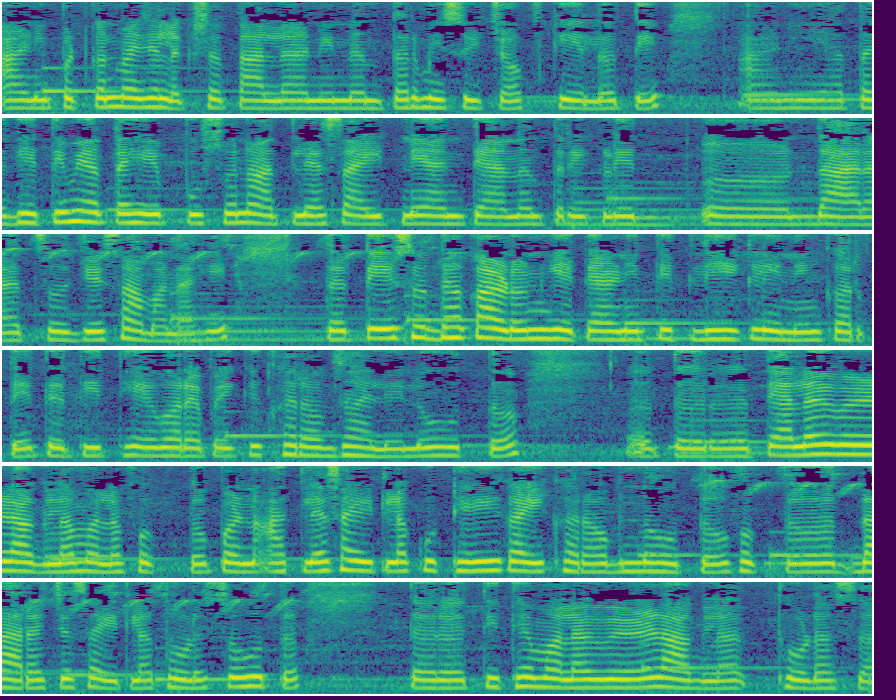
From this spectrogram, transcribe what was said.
आणि पटकन माझ्या लक्षात आलं आणि नंतर मी स्विच ऑफ केलं ते. आणि आता घेते मी आता हे पुसून आतल्या साईडने आणि त्यानंतर इकडे दाराचं जे सामान आहे तर ते सुद्धा काढून घेते आणि तिथलीही क्लिनिंग करते. तर तिथे बऱ्यापैकी खराब झालेलं होतं. तर त्याला वेळ लागला मला फक्त पण आतल्या साईडला कुठेही काही खराब नव्हतं फक्त दाराच्या साईडला थोडंसं होतं. तर तिथे मला वेळ लागला थोडासा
